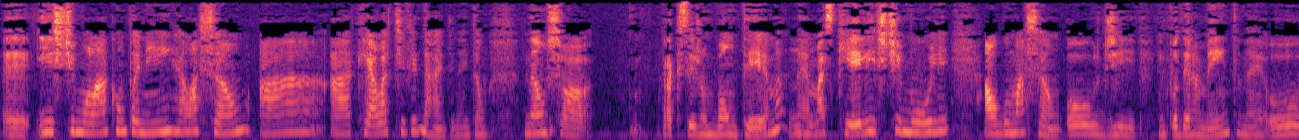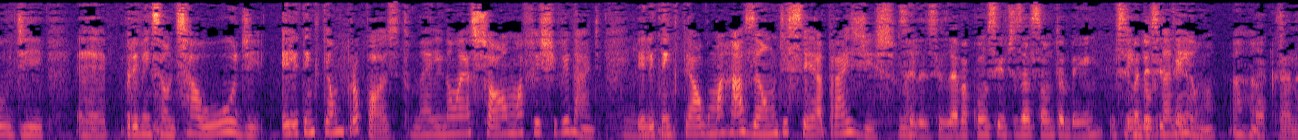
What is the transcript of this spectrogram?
é, e estimular a companhia em relação a, a aquela atividade. Né? Então, não só para que seja um bom tema, né, mas que ele estimule alguma ação, ou de empoderamento, né, ou de é, prevenção de saúde, ele tem que ter um propósito, né? Ele não é só uma festividade. Uhum. Ele tem que ter alguma razão de ser atrás disso. Né? Você leva a conscientização também em cima Sem desse dúvida tema. nenhuma. Uhum. Bacana.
